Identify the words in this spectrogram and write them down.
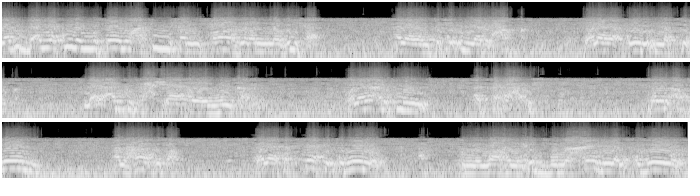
لابد أن يكون اللسان عفيفا طاهرا نظيفا. فلا ينطق إلا بالحق ولا يقول إلا الصدق. لا يعرف الفحشاء والمنكر ولا يعرف التفحش ولا الأقوال الهابطة ولا تكتاف الأمور. إن الله يحب معالي الأمور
